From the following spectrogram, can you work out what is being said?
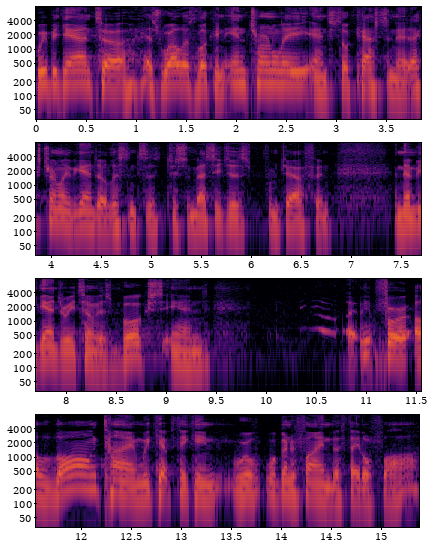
we began to, as well as looking internally and still casting it externally, began to listen to, to some messages from Jeff and, and then began to read some of his books. And for a long time, we kept thinking we're, we're going to find the fatal flaw.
